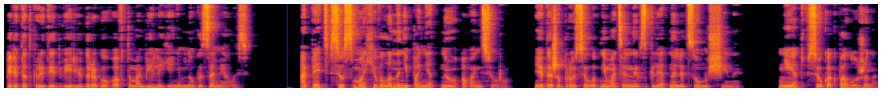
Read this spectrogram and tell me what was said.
Перед открытой дверью дорогого автомобиля я немного замялась. Опять все смахивало на непонятную авантюру. Я даже бросила внимательный взгляд на лицо мужчины. Нет, все как положено.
